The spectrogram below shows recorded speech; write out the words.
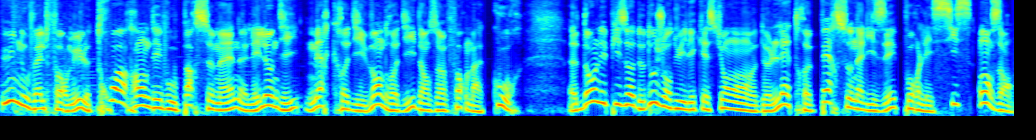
une nouvelle formule, trois rendez-vous par semaine, les lundis, mercredis, vendredis, dans un format court. Dans l'épisode d'aujourd'hui, il est question de lettres personnalisées pour les 6-11 ans.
